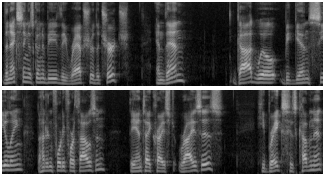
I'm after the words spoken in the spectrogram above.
The next thing is going to be the rapture of the church. And then God will begin sealing the 144,000. The Antichrist rises. He breaks his covenant.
